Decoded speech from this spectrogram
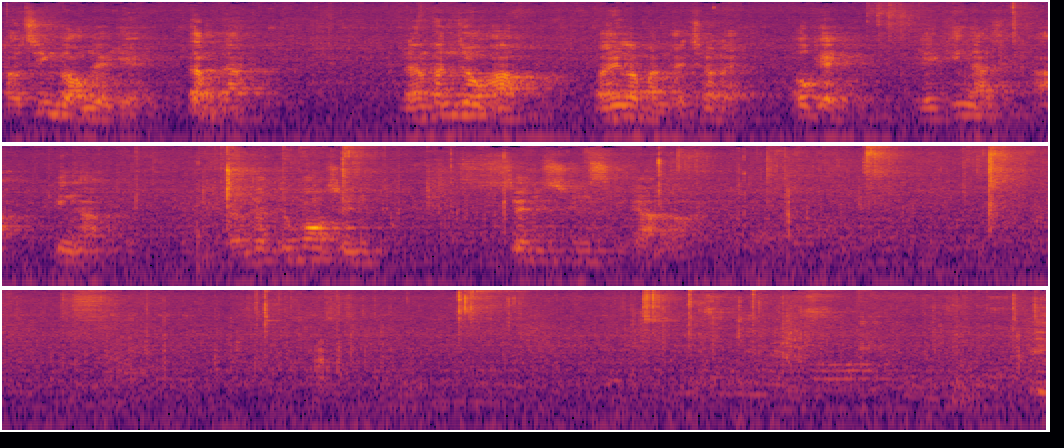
頭先講嘅嘢得唔得？兩分鐘啊，揾一個問題出嚟。OK，你傾下先啊，傾下兩分鐘幫選。將選時間啊！你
